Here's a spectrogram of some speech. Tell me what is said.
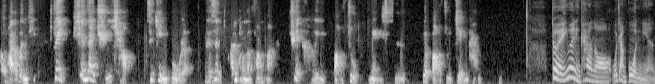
做法的问题。所以现在取巧是进步了，可是传统的方法。却可以保住美食，又保住健康。对，因为你看哦，我讲过年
